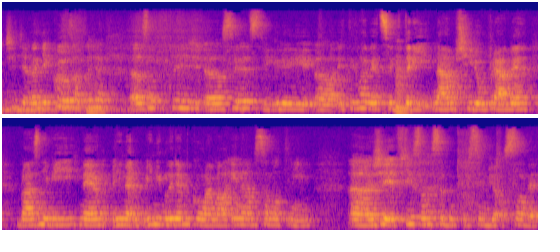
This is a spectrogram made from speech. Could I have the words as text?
Určitě, tak děkuji za to, že za ty uh, svědectví, kdy uh, i tyhle věci, hmm. které nám přijdou právě bláznivý, nejen jiným lidem kolem, ale i nám samotným, uh, že v těch se Bůh prostě může oslavit.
